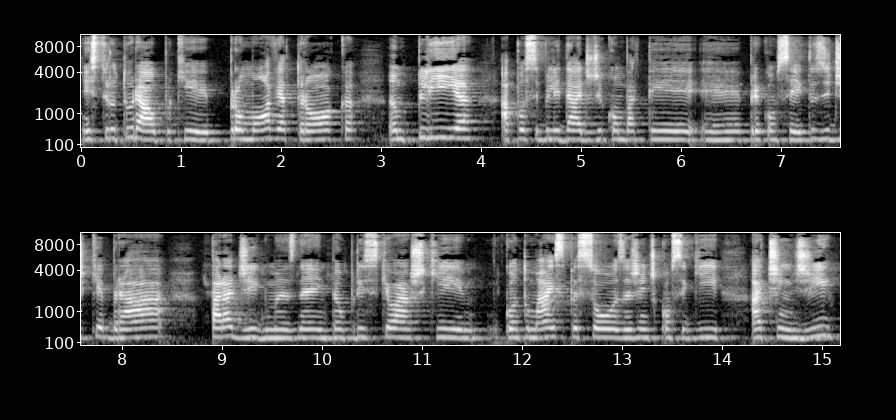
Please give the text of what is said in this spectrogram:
estrutural, porque promove a troca, amplia a possibilidade de combater é, preconceitos e de quebrar paradigmas, né? Então, por isso que eu acho que quanto mais pessoas a gente conseguir atingir,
